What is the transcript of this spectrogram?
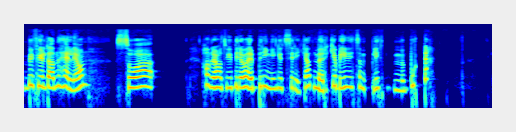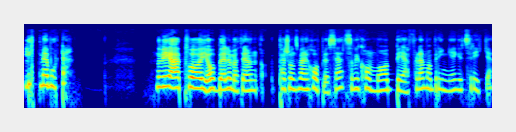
blir fylt av Den hellige ånd, så handler det om at vi bare bringer Guds rike. At mørket blir litt, litt borte. Litt mer borte. Når vi er på jobb eller møter en person som er i håpløshet, så vil vi komme og be for dem og bringe Guds rike.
